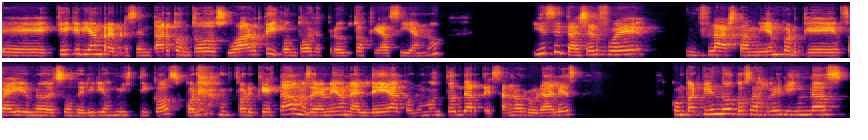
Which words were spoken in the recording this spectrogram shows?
eh, qué querían representar con todo su arte y con todos los productos que hacían, ¿no? Y ese taller fue un flash también porque fue ahí uno de esos delirios místicos, porque estábamos en medio de una aldea con un montón de artesanos rurales compartiendo cosas re lindas,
